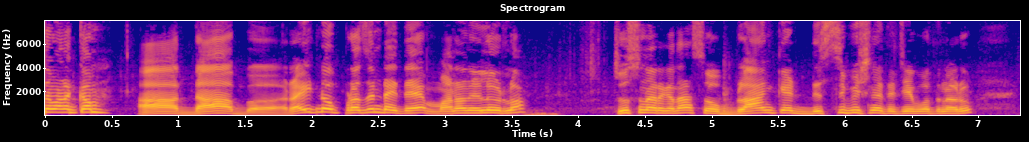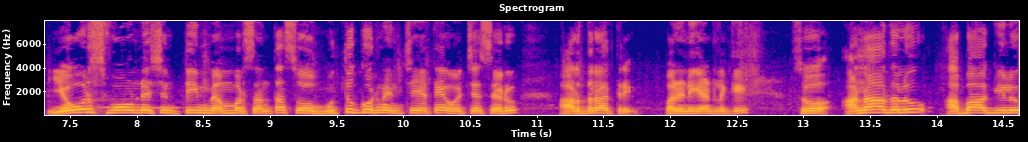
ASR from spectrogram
నమస్తే వణకం. దాబ్ రైట్ నో ప్రజెంట్ అయితే మన నెల్లూరులో చూస్తున్నారు కదా సో బ్లాంకెట్ డిస్ట్రిబ్యూషన్ అయితే చేయబోతున్నారు. ఎవర్స్ ఫౌండేషన్ టీం మెంబర్స్ అంతా సో ముత్తుకూరు నుంచి అయితే వచ్చేసారు అర్ధరాత్రి పన్నెండు గంటలకి. సో అనాథలు అభాగ్యులు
